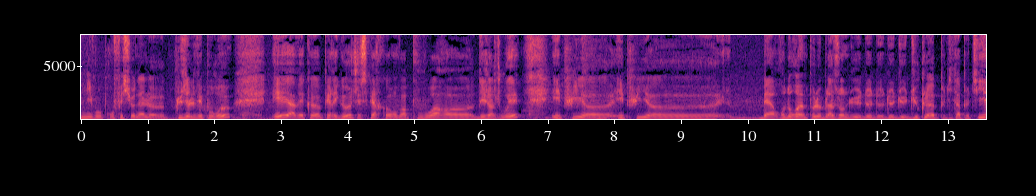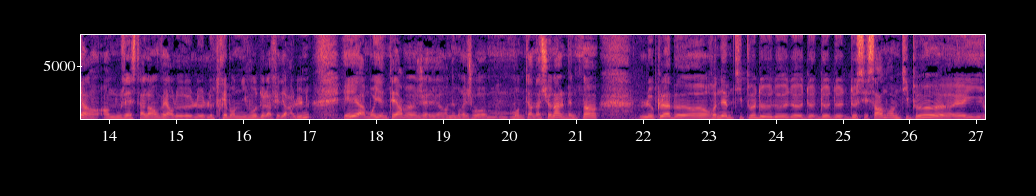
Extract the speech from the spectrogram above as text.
niveau professionnel euh, plus élevé pour eux. Et avec Périgueux, j'espère qu'on va pouvoir déjà jouer. Et puis et puis ben, redorer un peu le blason du, de, de, du, du club petit à petit en, en nous installant vers le, le, le, très bon niveau de la Fédérale 1 et à moyen terme on aimerait jouer au monde international. Maintenant le club euh, renaît un petit peu de, de, de, de, de, ses cendres un petit peu euh, il,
